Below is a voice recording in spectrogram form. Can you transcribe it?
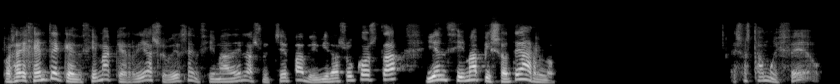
Pues hay gente que encima querría subirse encima de él a su chepa, vivir a su costa y encima pisotearlo. Eso está muy feo.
